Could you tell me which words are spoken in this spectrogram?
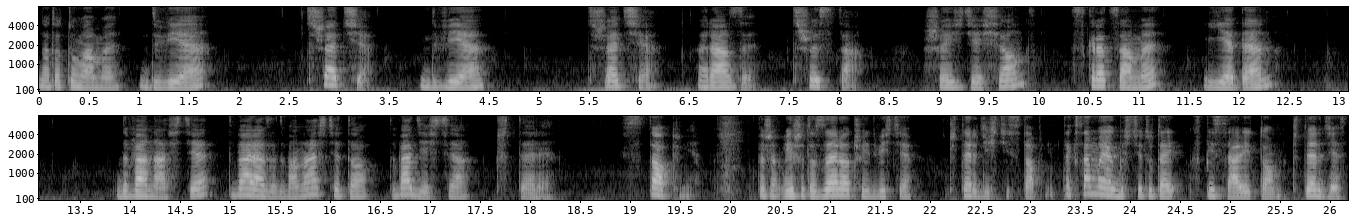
No to tu mamy 2 trzecie. 2 trzecie razy 360. Skracamy 1 12. 2 razy 12 to 24 stopnie. Proszę, jeszcze to 0, czyli 240 stopni. Tak samo jakbyście tutaj wpisali tą 40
